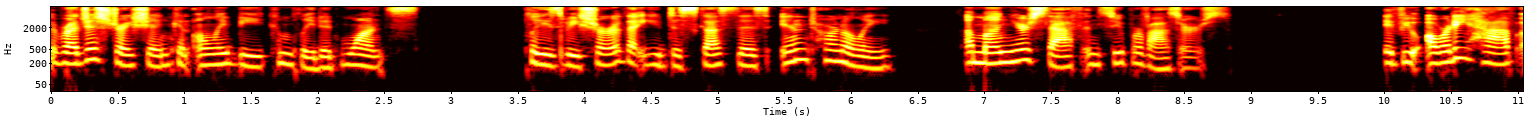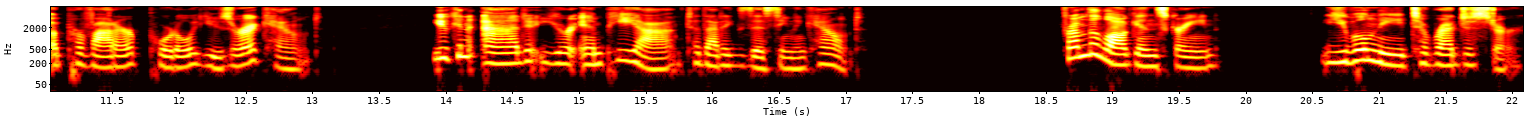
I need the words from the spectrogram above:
The registration can only be completed once. Please be sure that you discuss this internally among your staff and supervisors. If you already have a provider portal user account, you can add your MPI to that existing account. From the login screen, you will need to register.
